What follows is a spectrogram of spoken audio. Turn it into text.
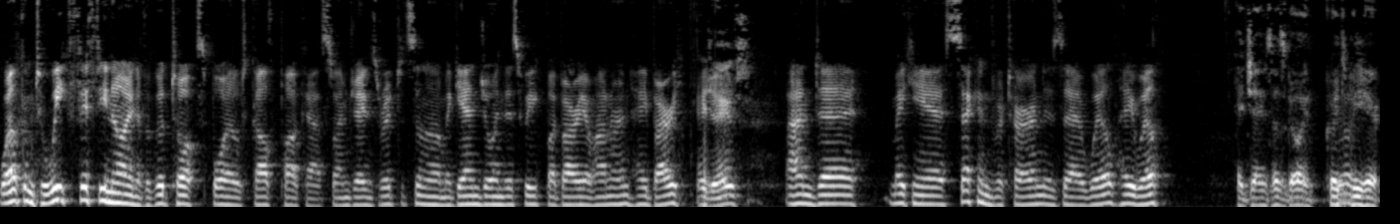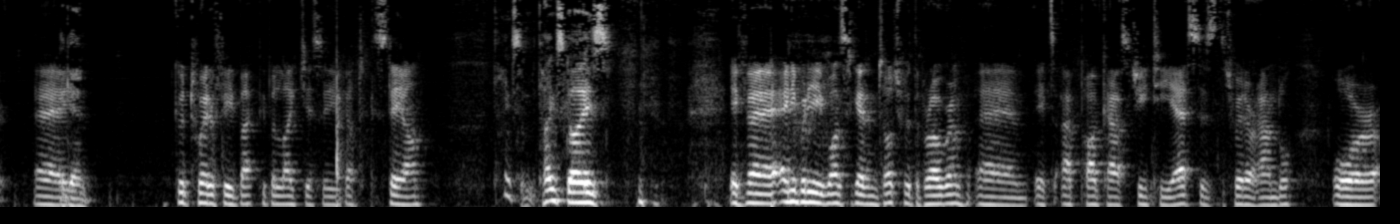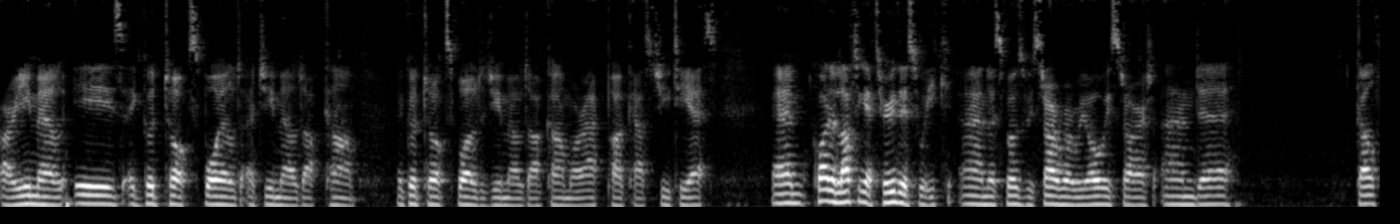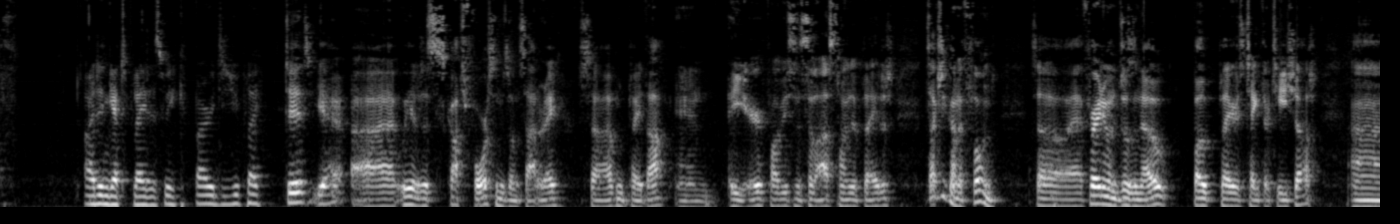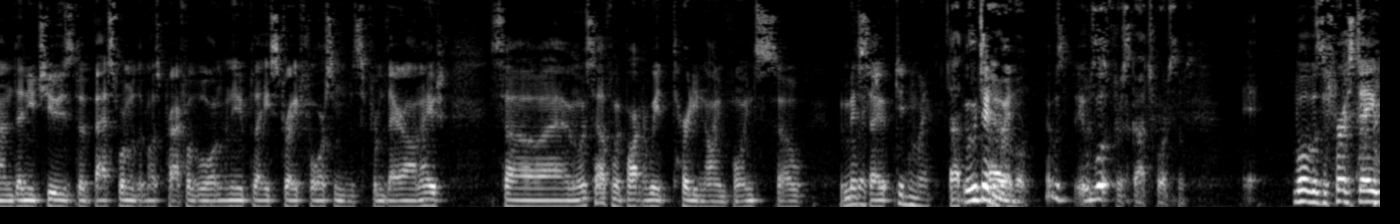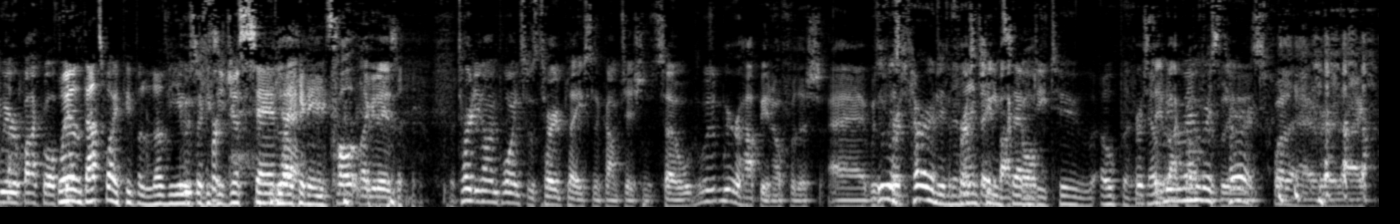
Welcome to week 59 of a Good Talk Spoiled Golf Podcast. I'm James Richardson and I'm again joined this week by Barry O'Hanlon. Hey Barry. Hey James. And uh, making a second return is uh, Will. Hey Will. Hey James, how's it going? Great to be here Uh, again. Good Twitter feedback. People liked you, so you got to stay on. Thanks, thanks guys. If uh, anybody wants to get in touch with the program, um, it's at podcast GTS is the Twitter handle, or our email is a good talk spoiled at gmail.com. A good talk spoiled at gmail.com or at podcast GTS. Um, quite a lot to get through this week, and I suppose we start where we always start. And uh, golf, I didn't get to play this week. Barry, did you play? Did yeah? Uh, we had a Scotch foursomes on Saturday, so I haven't played that in a year, probably since the last time I played it. It's actually kind of fun. So uh, for anyone who doesn't know, both players take their tee shot, and then you choose the best one or the most preferable one, and you play straight foursomes from there on out. So um, myself and my partner we had thirty nine points, so we missed out. Didn't win. That's We didn't terrible. win. It was it For, was, for Scotch foursomes. Well, it was the first day we were back off. the- Well, that's why people love you, It was the because you just say it Yeah, like it is. Call it like it is. 39 points was third place in the competition, so was- we were happy enough with it. Uh, it was, He the was first- third in the, first day back off- 1972 Open. First day Nobody back off remembers the third. Whatever, like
